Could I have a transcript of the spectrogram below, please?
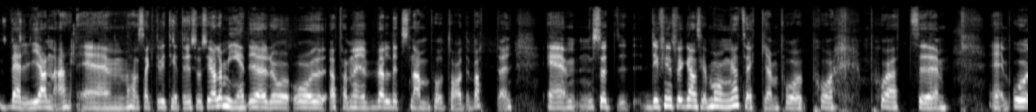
väljarna, eh, hans aktiviteter i sociala medier och, och att han är väldigt snabb på att ta debatter. Eh, så det finns väl ganska många tecken på, på, på att eh, eh, och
